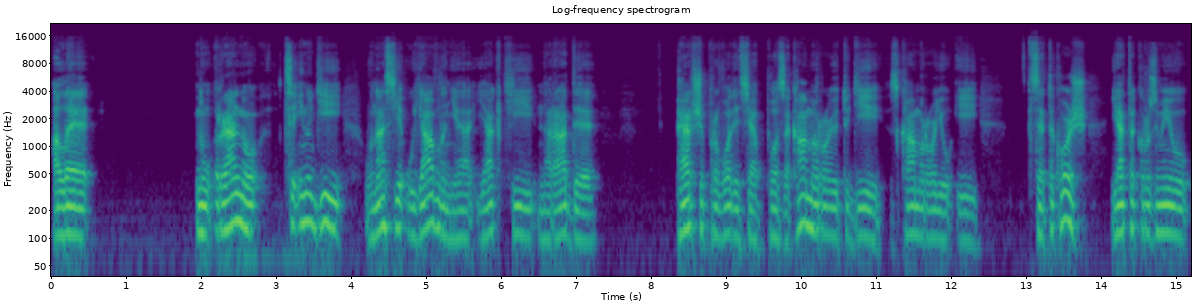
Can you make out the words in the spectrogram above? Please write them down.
але ну, реально, це іноді у нас є уявлення, як ті наради перше проводяться поза камерою, тоді з камерою, і це також, я так розумію,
